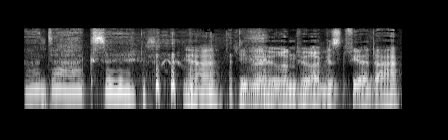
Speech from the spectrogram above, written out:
und Axel. Ja, liebe Hörerinnen und Hörer, wir sind wieder da.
